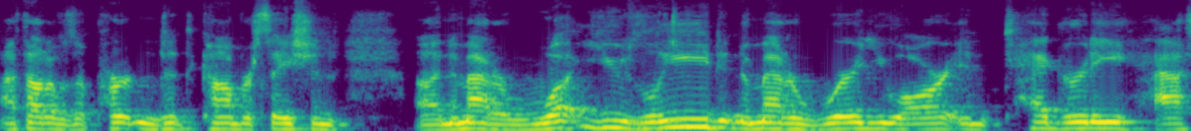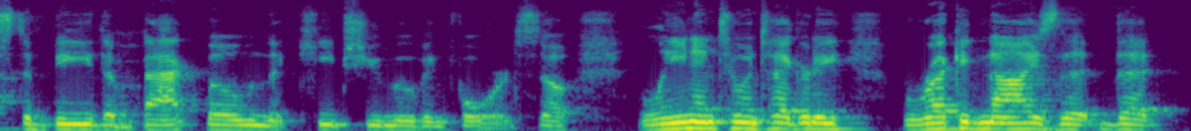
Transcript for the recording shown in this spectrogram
I thought it was a pertinent conversation. Uh, no matter what you lead, no matter where you are, integrity has to be the backbone that keeps you moving forward. So lean into integrity. Recognize that that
